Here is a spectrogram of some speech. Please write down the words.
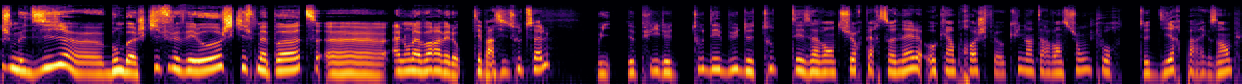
Je me dis, euh, bon bah, je kiffe le vélo, je kiffe ma pote, euh, allons la voir à vélo. T'es partie toute seule? Oui. Depuis le tout début de toutes tes aventures personnelles, aucun proche fait aucune intervention pour te dire, par exemple,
